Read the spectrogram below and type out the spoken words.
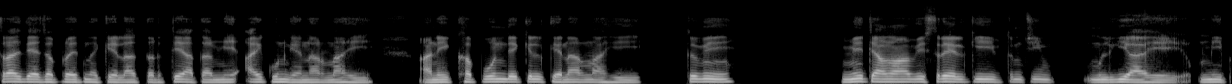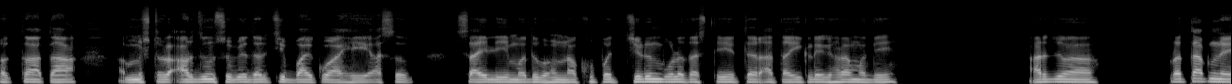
त्रास द्यायचा प्रयत्न केला, तर ते आता मी ऐकून घेणार नाही आणि खपवून देखील घेणार नाही. तुम्ही मी तेव्हा विसरेल, की तुमची मुलगी आहे. मी फक्त आता मिस्टर अर्जुन सुभेदारची बायको आहे." असं सायली मधुभावना खूपच चिडून बोलत असते. तर आता इकडे घरामध्ये अर्जु प्रतापने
